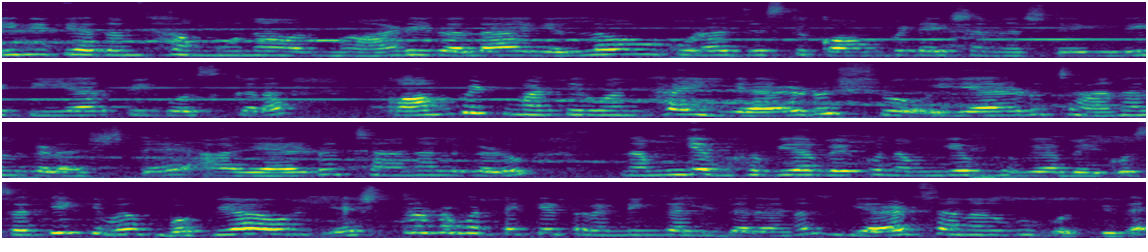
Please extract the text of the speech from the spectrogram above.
ಈ ರೀತಿ ರೀತಿಯಾದಂತಹ ಮೂನ ಅವ್ರು ಮಾಡಿರಲ್ಲ. ಎಲ್ಲವೂ ಕೂಡ ಜಸ್ಟ್ ಕಾಂಪಿಟೇಷನ್ ಅಷ್ಟೇ. ಇಲ್ಲಿ ಟಿ ಆರ್ ಪಿಗೋಸ್ಕರ ಕಾಂಪೀಟ್ ಮಾಡ್ತಿರುವಂತಹ ಎರಡು ಶೋ ಎರಡು ಚಾನಲ್ಗಳಷ್ಟೇ ಆ ಎರಡು ಚಾನಲ್ಗಳು ನಮಗೆ ಭವ್ಯ ಬೇಕು, ನಮಗೆ ಭವ್ಯ ಬೇಕು. ಸದ್ಯಕ್ಕೆ ಇವಾಗ ಭವ್ಯ ಅವರು ಎಷ್ಟರ ಮಟ್ಟಕ್ಕೆ ಟ್ರೆಂಡಿಂಗ್ ಅಲ್ಲಿ ಇದ್ದಾರೆ ಅನ್ನೋದು ಎರಡು ಚಾನಲ್ಗೂ ಗೊತ್ತಿದೆ.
